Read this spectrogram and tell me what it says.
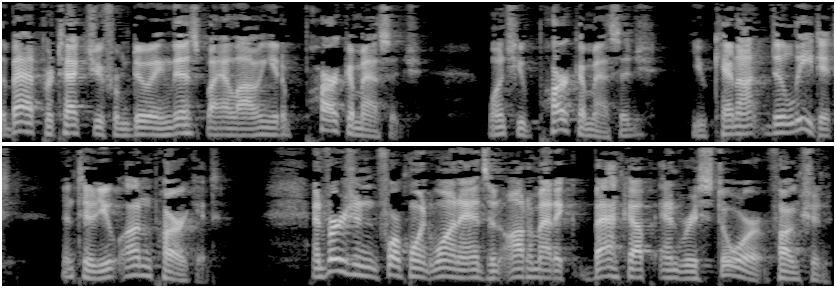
The bat protects you from doing this by allowing you to park a message. Once you park a message, you cannot delete it until you unpark it. And version 4.1 adds an automatic backup and restore function.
